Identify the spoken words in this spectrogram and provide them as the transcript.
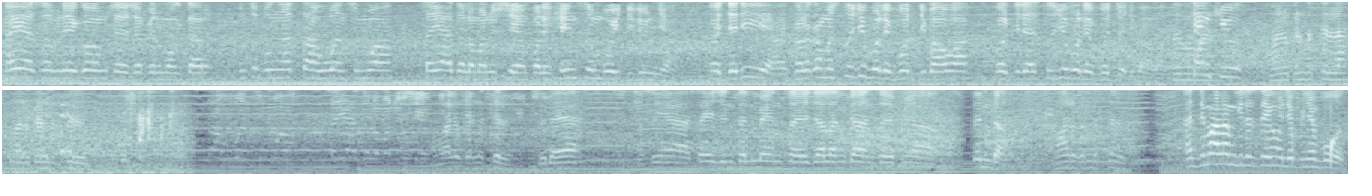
Hai Assalamualaikum, saya Syafil Mokhtar Untuk pengetahuan semua, saya adalah manusia yang paling handsome boy di dunia oh, Jadi eh, kalau kamu setuju boleh vote di bawah Kalau tidak setuju boleh vote di bawah Thank you Malukan betul lah, malukan betul. Malukan betul. Sudah ya, maksudnya saya gentleman, saya jalankan saya punya denda Malukan betul. Nanti malam kita tengok dia punya vote.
